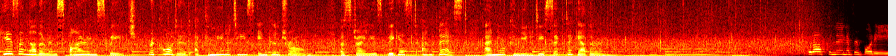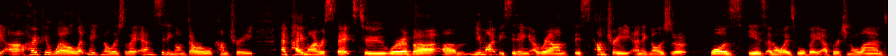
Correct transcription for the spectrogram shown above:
Here's another inspiring speech recorded at Communities in Control, Australia's biggest and best annual community sector gathering. Good afternoon, everybody. Uh, hope you're well. Let me acknowledge that I am sitting on Dharawal country and pay my respects to wherever um, you might be sitting around this country and acknowledge that it was, is, and always will be Aboriginal land.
